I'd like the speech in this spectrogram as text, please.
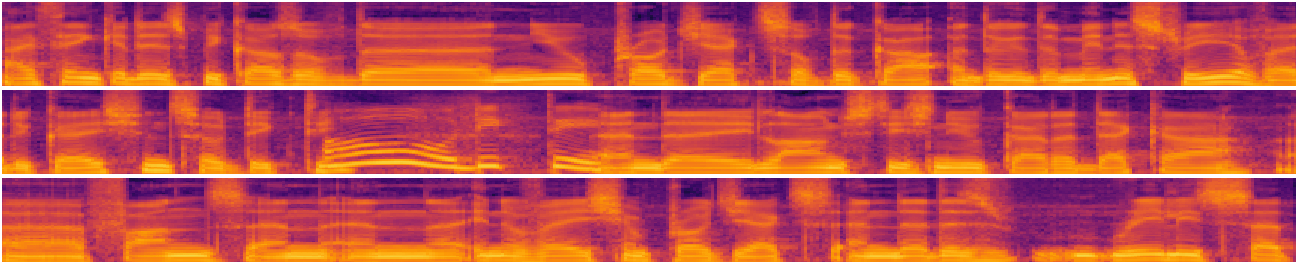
I think it is because of the new projects of the uh, the, the Ministry of Education, so Dikti. Oh, Dikti. And they launched these new Kedaireka uh, funds and, and uh, innovation projects, and that is really set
